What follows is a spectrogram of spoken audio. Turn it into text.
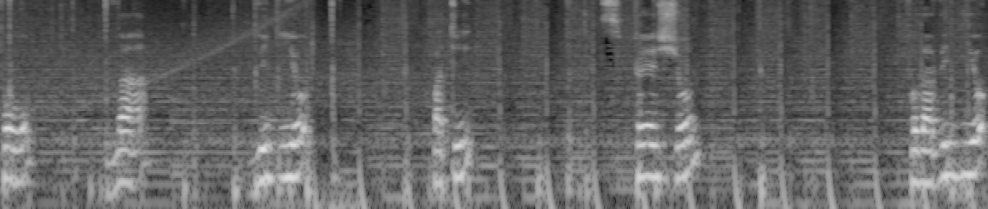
For the video participation. For the video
